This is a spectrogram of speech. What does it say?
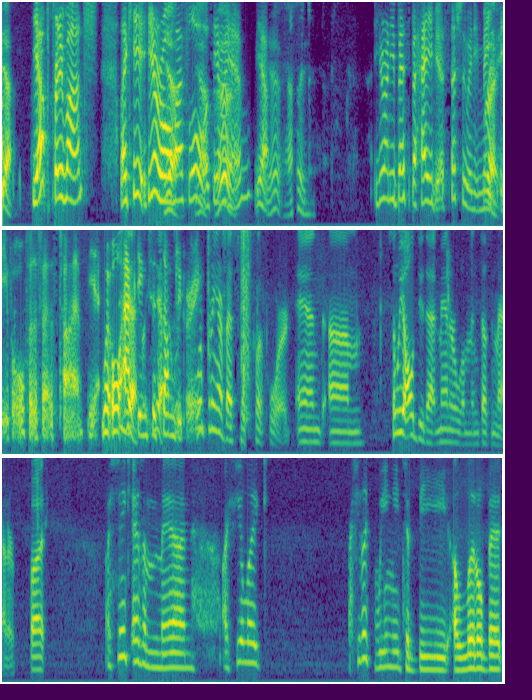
yeah, Yep, pretty much. Like here, here are all Yeah, my flaws. yeah, here I am. Yeah. yeah. you're on your best behavior, especially when you meet Right. people for the first time. Yeah, we're all Exactly, acting to yeah. some degree. We're putting our best foot- foot forward, and um, so we all do that, man or woman, doesn't matter. But I think as a man, I feel like I feel like we need to be a little bit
